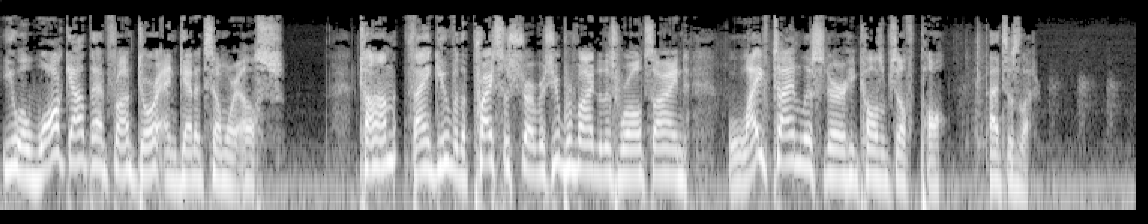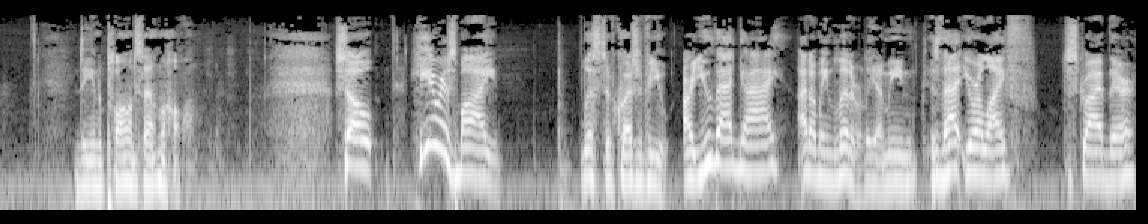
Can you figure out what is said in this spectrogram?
You will walk out that front door and get it somewhere else. Tom, thank you for the priceless service you provide to this world. Signed, lifetime listener. He calls himself Paul. That's his letter. Dean applauds down the hall. So here is my list of questions for you. Are you that guy? I don't mean literally. I mean, is that your life described there?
